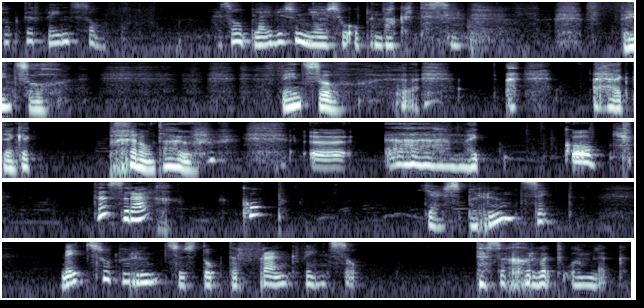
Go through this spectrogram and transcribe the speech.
Dokter Wenzel. Hy sal bly wees om jou so op en wakker te sien. Wenzel. Wenzel. Ek dink ek begin onthou. Uh, uh my kop. Dis reg. Kop. Jy's beroemd, sit. Net so beroemd soos dokter Frank Wenzel. Dis 'n groot oomblik.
